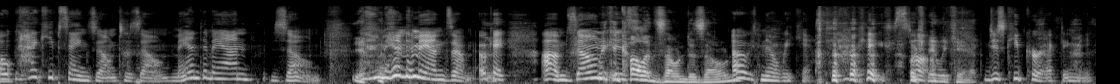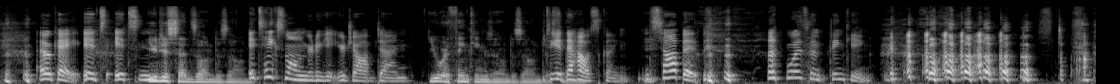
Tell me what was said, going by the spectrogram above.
Oh, oh, I keep saying zone to zone, man to man zone, man to man zone. Okay, um, zone. we can is, call it zone to zone. Oh no, we can't. Okay, stop. Okay, we can't. Just keep correcting me. Okay, it's it's You just said zone to zone. it takes longer to get your job done you were thinking zone to zone. to get the house clean. Stop it. I wasn't thinking. Stop.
